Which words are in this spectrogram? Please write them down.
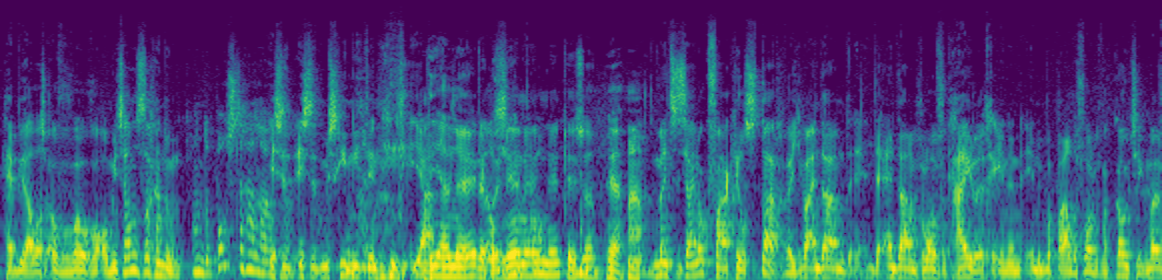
Heb je alles overwogen om iets anders te gaan doen? Om de post te gaan lopen. Is het, is het misschien niet... Een, ja, Ja, nee, dat, nee, simpel. nee, nee, het is zo. Ja. Mensen zijn ook vaak heel star, weet je wel. En daarom, en daarom geloof ik heilig in een, in een bepaalde vorm van coaching. Waar,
